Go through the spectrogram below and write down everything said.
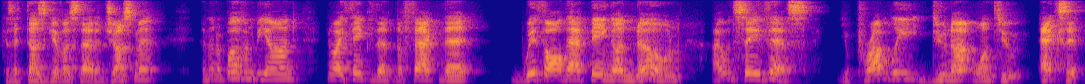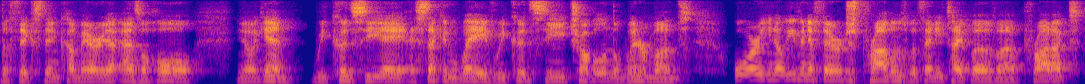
because it does give us that adjustment. And then above and beyond, you know, I think that the fact that with all that being unknown, I would say this you probably do not want to exit the fixed income area as a whole. You know, again, we could see a, a, second wave, we could see trouble in the winter months, or, you know, even if there are just problems with any type of uh, product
